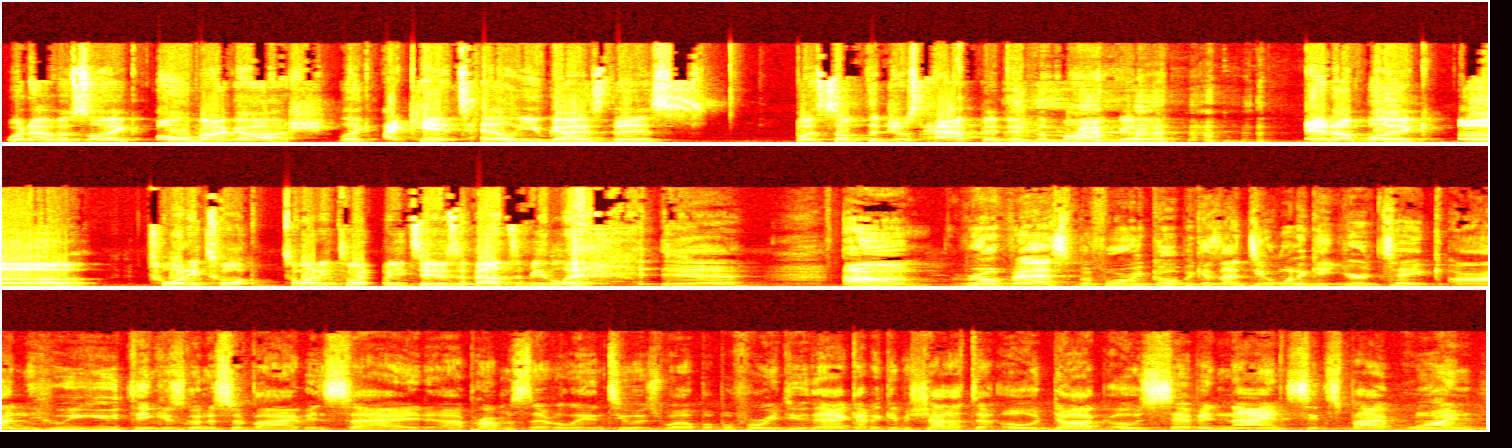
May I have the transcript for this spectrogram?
when I was like, oh my gosh, like I can't tell you guys this, but something just happened in the manga. and I'm like, ugh, 2022 is about to be lit. Yeah. Um, real fast before we go, because I do want to get your take on who you think is going to survive inside uh, Promise Neverland 2 as well. But before we do that, I got to give a shout out to ODog079651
